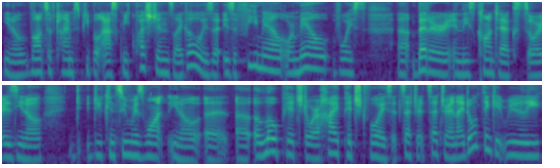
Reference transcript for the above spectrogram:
you know, lots of times people ask me questions like, "Oh, is a is a female or male voice uh, better in these contexts, or is you know, d- do consumers want you know a, a, a low pitched or a high pitched voice, et cetera, et cetera?" And I don't think it really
